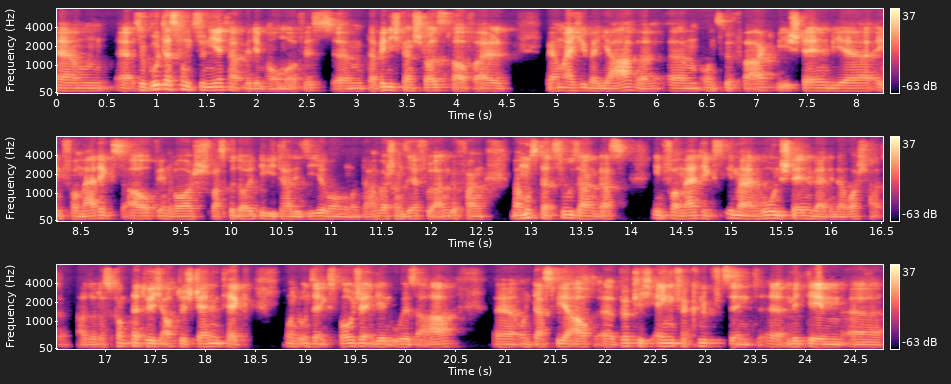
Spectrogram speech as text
Ähm, äh, so gut das funktioniert hat mit dem Homeoffice, ähm, da bin ich ganz stolz drauf, weil wir haben eigentlich über Jahre ähm, uns gefragt, wie stellen wir Informatics auf in Roche, was bedeutet Digitalisierung? Und da haben wir schon sehr früh angefangen. Man muss dazu sagen, dass Informatics immer einen hohen Stellenwert in der Roche hatte. Also das kommt natürlich auch durch Genentech und unser Exposure in den USA und dass wir auch äh, wirklich eng verknüpft sind äh, mit dem äh,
